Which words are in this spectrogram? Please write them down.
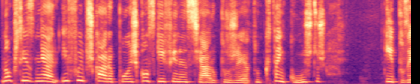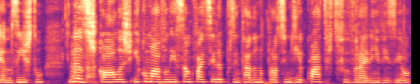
Não preciso de dinheiro. E fui buscar apoios, consegui financiar o projeto, que tem custos, e pusemos isto nas escolas e com uma avaliação que vai ser apresentada no próximo dia 4 de fevereiro em Viseu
